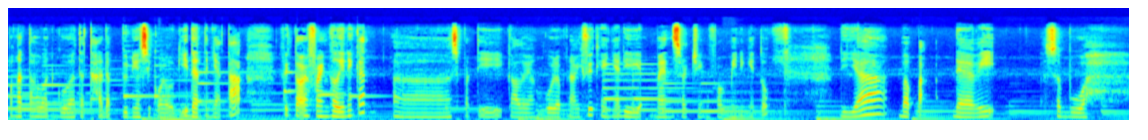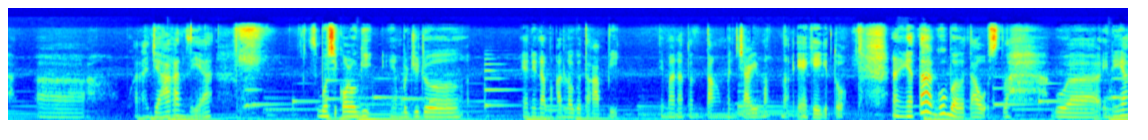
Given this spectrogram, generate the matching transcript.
pengetahuan gue terhadap dunia psikologi dan ternyata Viktor Frankl ini kan uh, seperti kalau yang gue udah pernah review kayaknya di Man Searching for Meaning itu dia bapak dari sebuah uh, bukan ajaran sih ya sebuah psikologi yang berjudul yang dinamakan logoterapi di mana tentang mencari makna ya kayak gitu. Nah ternyata gue baru tahu setelah gue ini ya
